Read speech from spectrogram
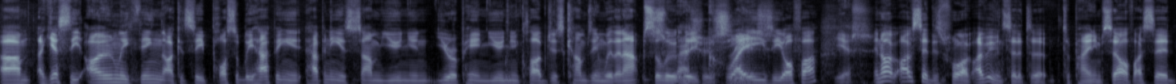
Um, I guess the only thing I could see possibly happening happening is some union European Union club just comes in with an absolutely Smashes, yes. crazy offer. yes. And I've, I've said this before. I've, I've even said it to, to Payne himself. I said,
